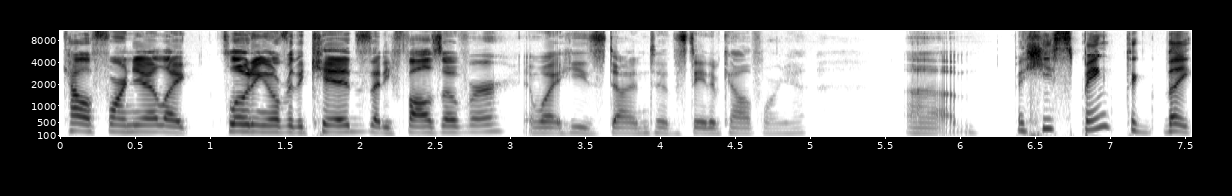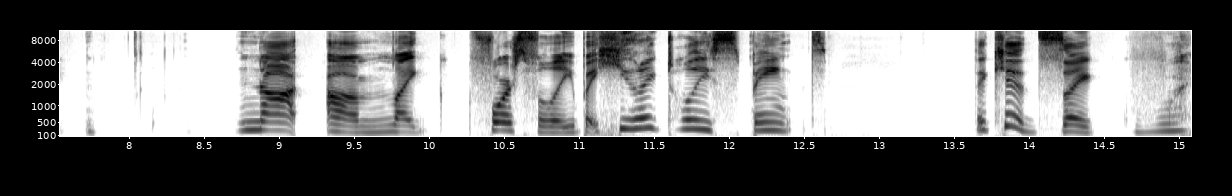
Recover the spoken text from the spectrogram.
California like floating over the kids that he falls over and what he's done to the state of California. Um, But he spanked the like not um like forcefully, but he like totally spanked the kids. Like what?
